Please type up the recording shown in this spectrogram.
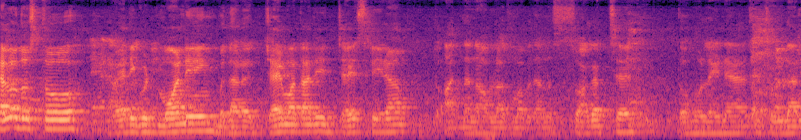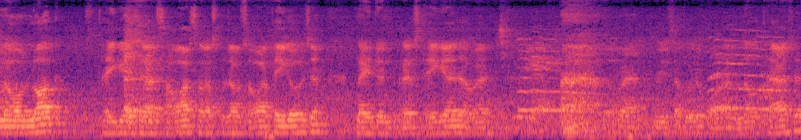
હેલો દોસ્તો વેરી ગુડ મોર્નિંગ બધાને જય માતાજી, જય શ્રી રામ તો આજના નવા વ્લોગમાં બધાનું સ્વાગત છે. તો હું લઈને આવ્યો છું જોરદાર નવો વ્લોગ. થઈ ગયો છે સવાર, સરસ મજાનો સવાર થઈ ગયો છે. નહીં જોઈને ફ્રેશ થઈ ગયા છે. હવે હવે જોઈ શકો નવ થયા છે.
